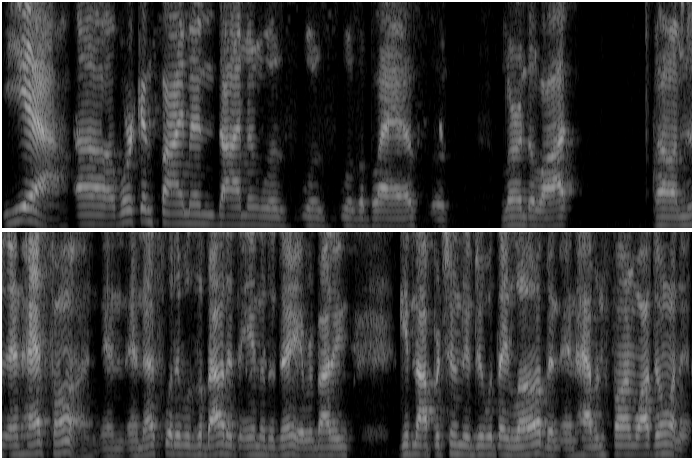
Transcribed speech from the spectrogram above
yeah, uh, working Simon Diamond was was was a blast. Uh, learned a lot um, and had fun, and and that's what it was about at the end of the day. Everybody getting the opportunity to do what they love and, and having fun while doing it.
